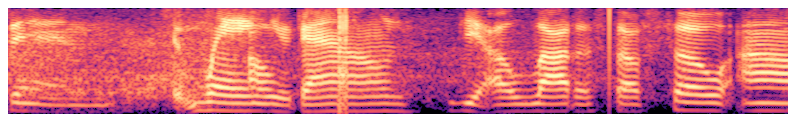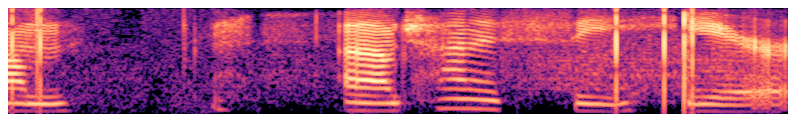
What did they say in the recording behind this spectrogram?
been weighing Oh. you down yeah a lot of stuff. So um I'm trying to see here.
